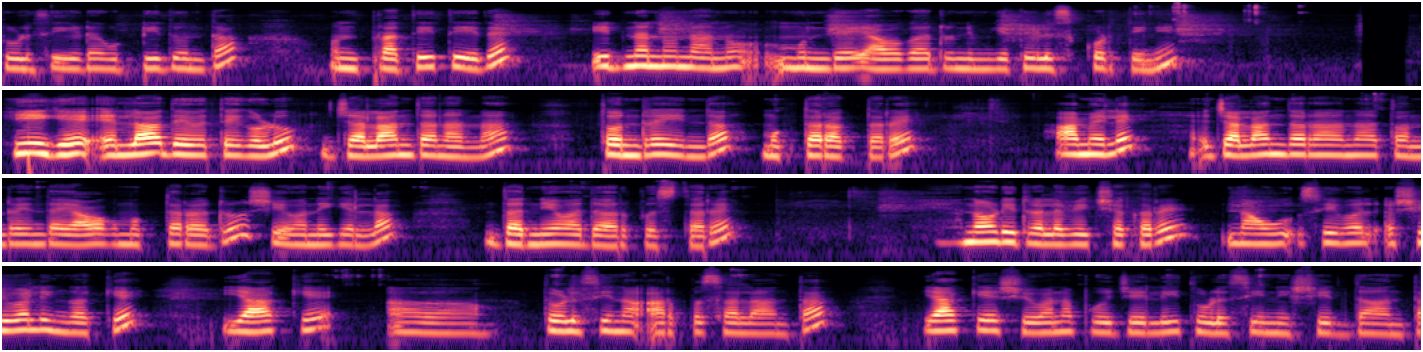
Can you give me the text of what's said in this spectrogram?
ತುಳಸಿ ಗಿಡ ಹುಟ್ಟಿದ್ದು ಅಂತ ಒಂದು ಪ್ರತೀತಿ ಇದೆ. ಇದನ್ನು ನಾನು ಮುಂದೆ ಯಾವಾಗಾದರೂ ನಿಮಗೆ ತಿಳಿಸ್ಕೊಡ್ತೀನಿ. ಹೀಗೆ ಎಲ್ಲ ದೇವತೆಗಳು ಜಲಾಂಧನನ ತೊಂದರೆಯಿಂದ ಮುಕ್ತರಾಗ್ತಾರೆ. ಆಮೇಲೆ ಜಲಾಂಧರನ ತೊಂದರೆಯಿಂದ ಯಾವಾಗ ಮುಕ್ತರಾದರೂ ಶಿವನಿಗೆಲ್ಲ ಧನ್ಯವಾದ ಅರ್ಪಿಸ್ತಾರೆ. ನೋಡಿದ್ರಲ್ಲ ವೀಕ್ಷಕರೇ, ನಾವು ಶಿವ, ಶಿವಲಿಂಗಕ್ಕೆ ಯಾಕೆ ತುಳಸಿನ ಅರ್ಪಿಸಲ್ಲ ಅಂತ, ಯಾಕೆ ಶಿವನ ಪೂಜೆಯಲ್ಲಿ ತುಳಸಿ ನಿಷಿದ್ಧ ಅಂತ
